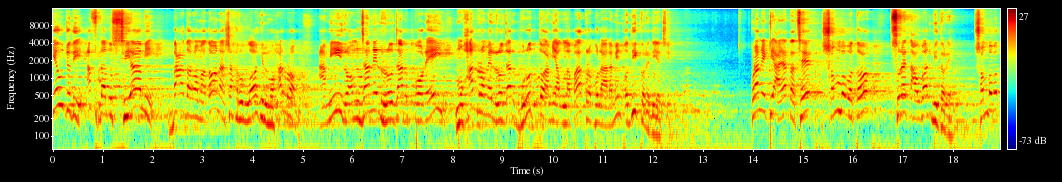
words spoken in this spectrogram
কেউ যদি আফদালুস সিয়ামি বাদা রমাদানা শাহরুল্লাহিল মুহাররম আমি রমজানের রোজার পরেই মুহাররমের রোজার গুরুত্ব আমি আল্লাহ পাক রব্বুল আলামিন অধিক করে দিয়েছি। কোরআনে একটি আয়াত আছে, সম্ভবত সূরা তাওবার ভিতরে, সম্ভবত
